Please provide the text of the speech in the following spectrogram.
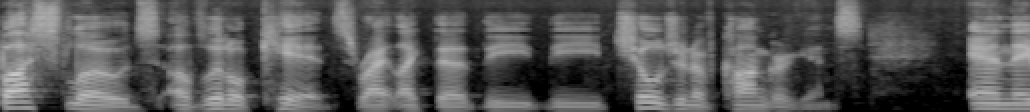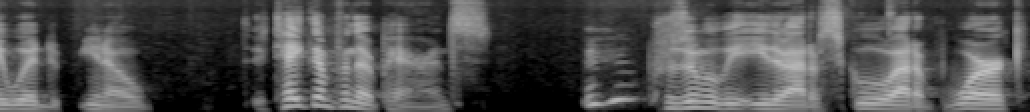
bus loads of little kids, right? Like the, the, the children of congregants. And they would, you know, take them from their parents, mm-hmm. presumably either out of school or out of work,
